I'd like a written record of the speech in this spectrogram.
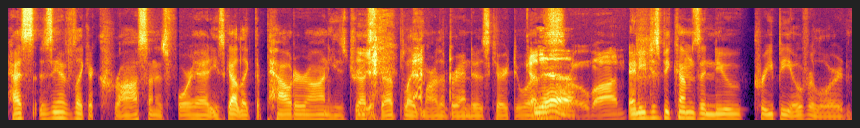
has does he have like a cross on his forehead? He's got like the powder on. He's dressed Yeah. up like Marlon Brando's character was. Yeah. and he just becomes a new creepy overlord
